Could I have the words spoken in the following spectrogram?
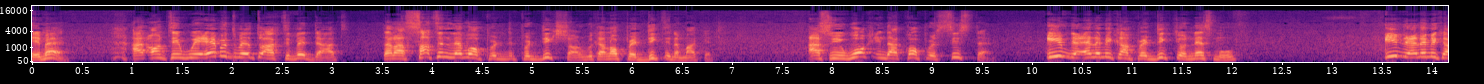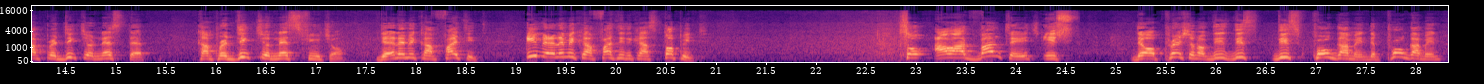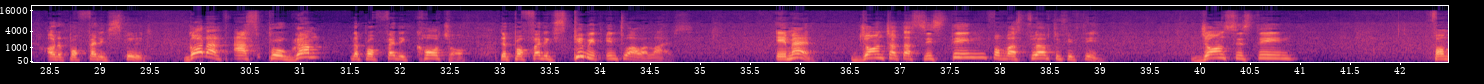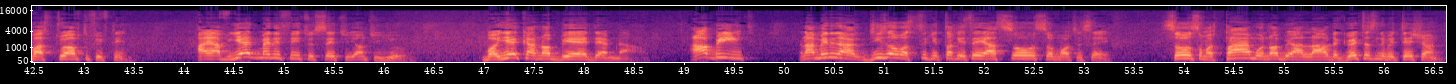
Amen. And until we're able to be able to activate that, there are certain level of pred- prediction we cannot predict in the market. As we work in that corporate system, if the enemy can predict your next move, if the enemy can predict your next step, can predict your next future, the enemy can fight it. If the enemy can fight it, he can stop it. So our advantage is the operation of this, this, this programming, the programming of the prophetic spirit. God has programmed the prophetic culture, the prophetic spirit into our lives. Amen. John chapter 16, from verse 12 to 15. John 16, from verse 12 to 15. I have yet many things to say to you unto you, but ye cannot bear them now. Howbeit, and I mean that Jesus was speaking, talking, say he has so, so much to say. So, so much time will not be allowed. The greatest limitation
